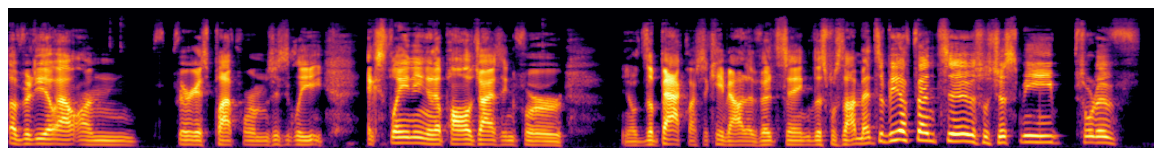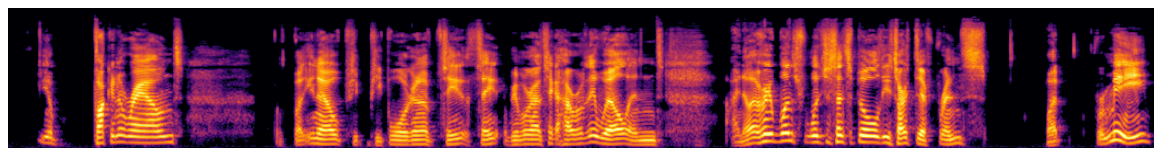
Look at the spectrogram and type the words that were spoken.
a video out on various platforms, basically explaining and apologizing for you know the backlash that came out of it, saying this was not meant to be offensive. This was just me sort of you know fucking around. But you know, pe- people are gonna say people are gonna take it however they will, and I know everyone's religious sensibilities are different. But for me,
